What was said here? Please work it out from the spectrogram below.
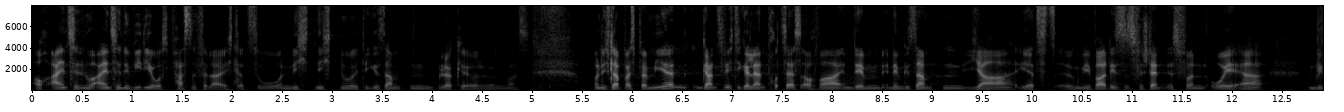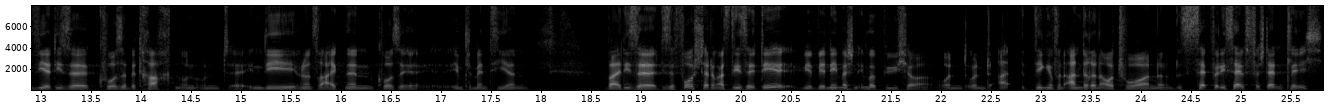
auch einzelne, nur einzelne Videos passen vielleicht ja. dazu und nicht, nicht nur die gesamten Blöcke oder irgendwas. Und ich glaube, was bei mir ein ganz wichtiger Lernprozess auch war in dem, in dem gesamten Jahr jetzt irgendwie war dieses Verständnis von OER und wie wir diese Kurse betrachten und, und äh, in, die, in unsere eigenen Kurse implementieren weil diese, diese Vorstellung, also diese Idee, wir, wir nehmen ja schon immer Bücher und, und äh, Dinge von anderen Autoren und das ist völlig selbstverständlich.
